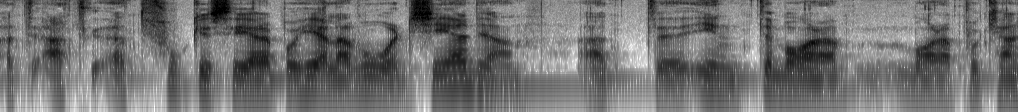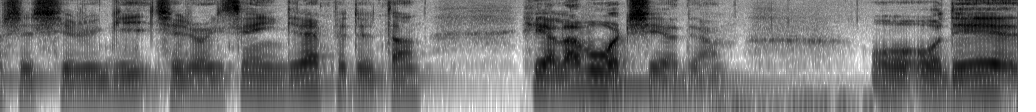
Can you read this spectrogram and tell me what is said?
att, att, att fokusera på hela vårdkedjan. Att eh, inte bara, bara på kanske kirurgi, kirurgiska ingreppet utan hela vårdkedjan. Och, och, det,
